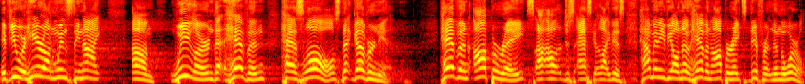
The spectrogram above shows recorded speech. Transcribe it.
If you were here on Wednesday night, um, we learned that heaven has laws that govern it. Heaven operates, I'll just ask it like this How many of y'all know heaven operates different than the world?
